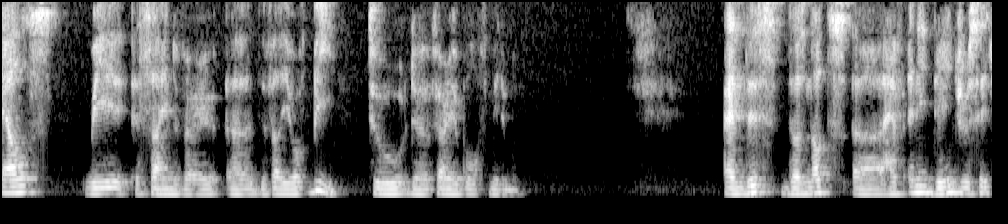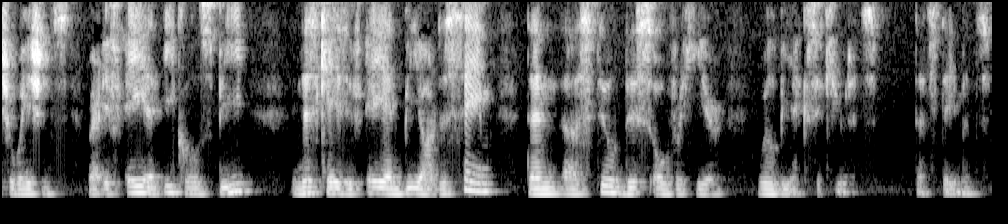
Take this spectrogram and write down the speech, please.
else we assign the, vari uh, the value of b to the variable of minimum. And this does not uh, have any dangerous situations where if a and equals b, in this case if a and b are the same, then uh, still this over here will be executed, that statement.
